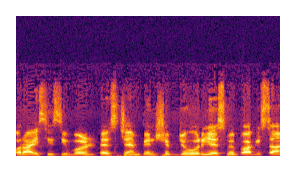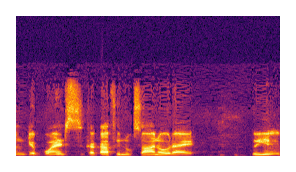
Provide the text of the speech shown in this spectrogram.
और आईसीसी वर्ल्ड टेस्ट चैंपियनशिप जो हो रही है, इसमें पाकिस्तान के पॉइंट्स का काफ़ी नुकसान हो रहा है। तो ये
